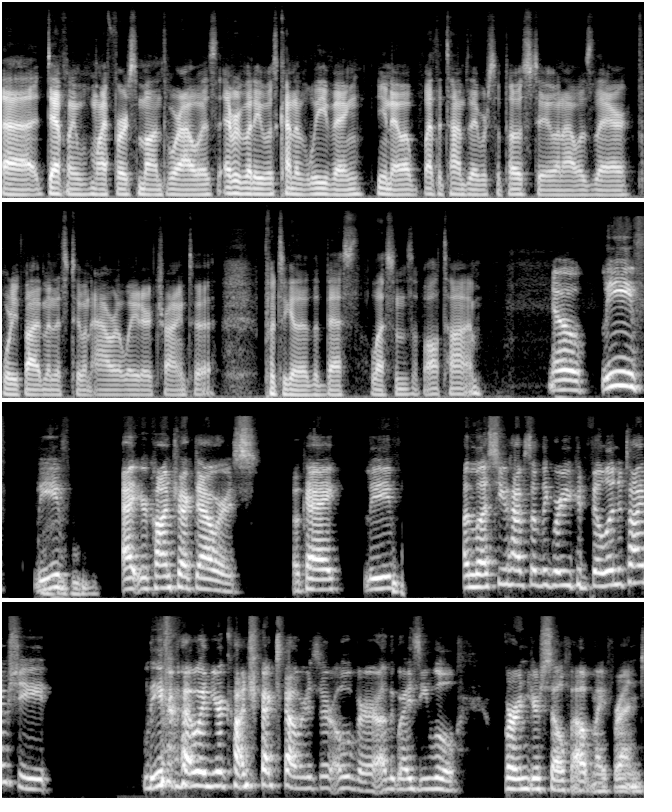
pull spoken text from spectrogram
Uh, definitely my first month where I was, everybody was kind of leaving, you know, at the times they were supposed to, and I was there 45 minutes to an hour later trying to put together the best lessons of all time. No, leave, leave at your contract hours. Okay, leave unless you have something where you could fill in a timesheet. Leave when your contract hours are over. Otherwise, you will burn yourself out, my friend.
